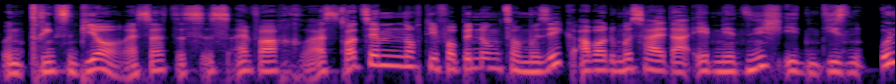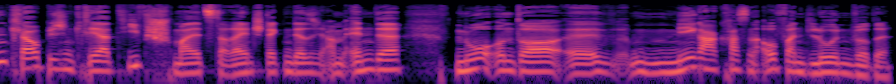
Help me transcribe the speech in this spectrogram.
und trinkst ein Bier, weißt du? Das ist einfach, hast trotzdem noch die Verbindung zur Musik, aber du musst halt da eben jetzt nicht in diesen unglaublichen Kreativschmalz da reinstecken, der sich am Ende nur unter äh, mega krassen Aufwand lohnen würde.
